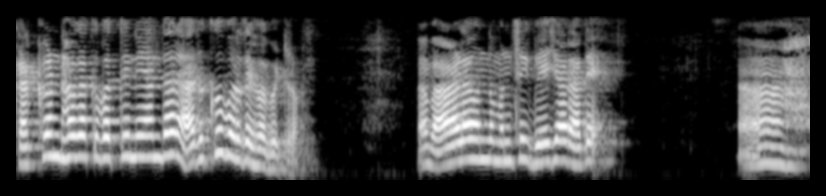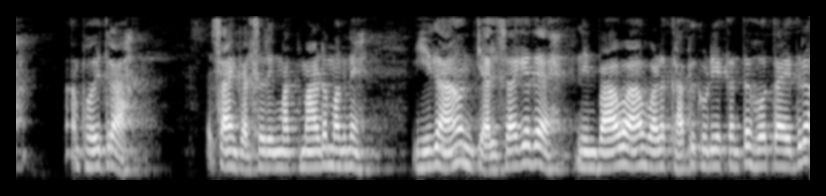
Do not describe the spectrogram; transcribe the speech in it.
ಕರ್ಕೊಂಡು ಹೋಗಕ್ಕೆ ಬರ್ತೀನಿ ಅಂದರೆ ಅದಕ್ಕೂ ಬರದೆ ಹೋಗ್ಬಿಟ್ರು. ಭಾಳ ಒಂದು ಮನ್ಸಿಗೆ ಬೇಜಾರು ಅದೇ ಪವಿತ್ರ, ಸಾಯಂಕಾಲ ಸರಿ ಮತ್ತೆ ಮಾಡು ಮಗನೇ. ಈಗ ಒಂದು ಕೆಲಸ ಆಗಿದೆ. ನಿನ್ನ ಭಾವ ಒಳಗೆ ಕಾಫಿ ಕುಡಿಯೋಕ್ಕಂತ ಹೋಗ್ತಾ ಇದ್ರು.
